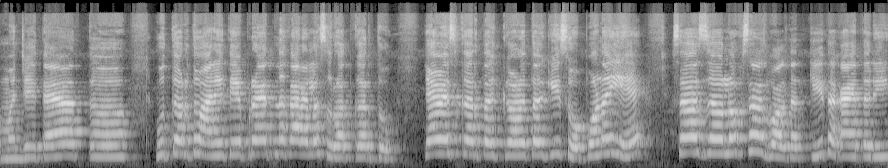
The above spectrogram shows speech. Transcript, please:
म्हणजे त्यात उतरतो आणि ते प्रयत्न करायला सुरुवात करतो. त्यावेळेस करतं कळतं की सोपं नाही आहे सहज लोक सहज बोलतात की इथं काहीतरी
